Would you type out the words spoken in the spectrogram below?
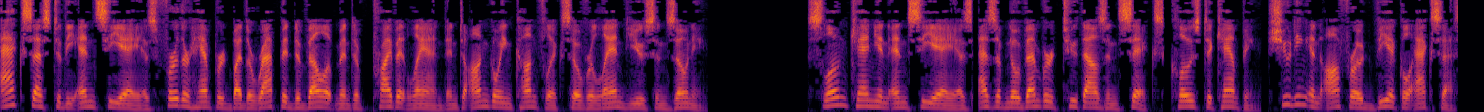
Access to the NCA is further hampered by the rapid development of private land and to ongoing conflicts over land use and zoning. Sloan Canyon NCA is as of November 2006 closed to camping, shooting and off-road vehicle access,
